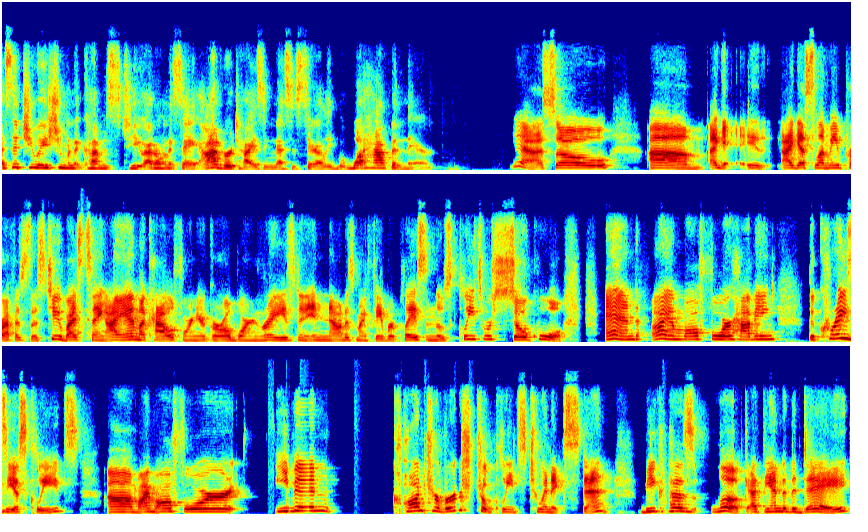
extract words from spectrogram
a situation when it comes to I don't want to say advertising necessarily but what happened there? Yeah so um I, I guess let me preface this too by saying i am a california girl born and raised and in and out is my favorite place and those cleats were so cool and i am all for having the craziest cleats um i'm all for even controversial cleats to an extent because look at the end of the day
